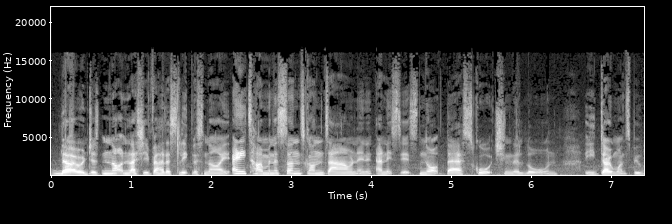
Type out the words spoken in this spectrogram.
No, just not unless you've had a sleepless night. Any time when the sun's gone down and, and it's it's not there scorching the lawn, you don't want to be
